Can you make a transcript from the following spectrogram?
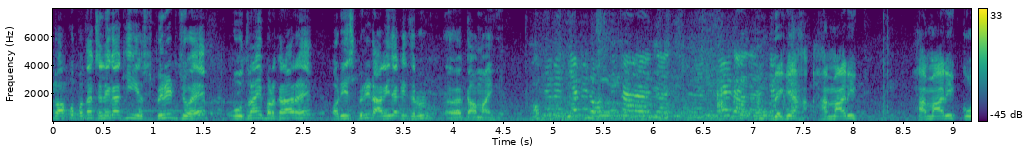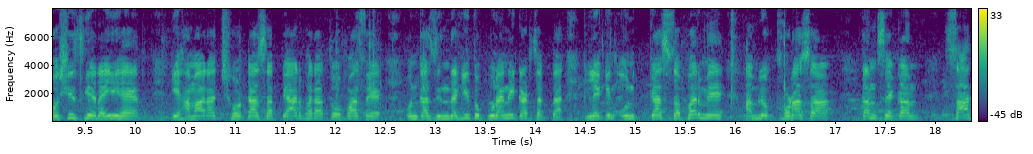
तो आपको पता चलेगा कि ये स्पिरिट जो है वो उतना ही बरकरार है और ये स्पिरिट आगे जाके ज़रूर काम आएगी। देखिए हमारी हमारी कोशिश ये रही है कि हमारा छोटा सा प्यार भरा तोहफा से उनका ज़िंदगी तो पूरा नहीं कट सकता। लेकिन उनका सफ़र में हम लोग थोड़ा सा कम से कम साथ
